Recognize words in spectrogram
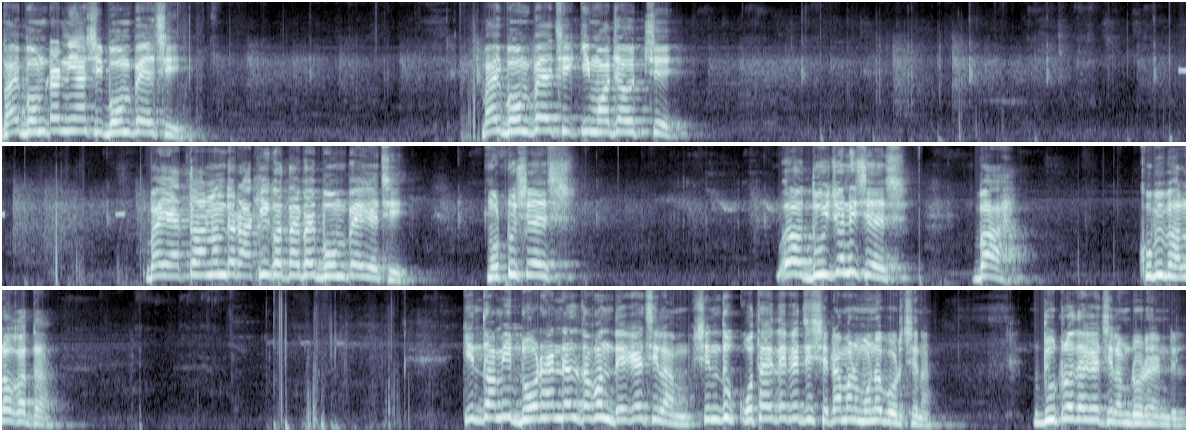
ভাই, বোমটা নিয়ে আসি, বোম পেয়েছি। ভাই, বোম পেয়েছি, কি মজা হচ্ছে। ভাই, এত আনন্দ রাখি কোথায়? ভাই, বোম পেয়ে গেছি। মোটু শেষ। ও, দুইজনই শেষ। বাহ, খুবই ভালো কথা। কিন্তু আমি ডোর হ্যান্ডেল তখন দেখেছিলাম। কিন্তু কোথায় দেখেছি সেটা আমার মনে পড়ছে না। দুটো দেখেছিলাম ডোর হ্যান্ডেল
